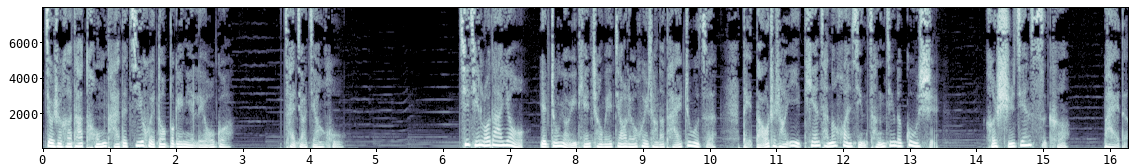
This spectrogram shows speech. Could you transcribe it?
就是和她同台的机会都不给你留过，才叫江湖。齐秦罗大佑也终有一天成为交流会上的台柱子，得捯饬上一天才能唤醒曾经的故事，和时间死磕，败的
